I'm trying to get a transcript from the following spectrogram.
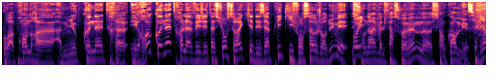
pour apprendre à, à mieux connaître euh, et reconnaître la végétation. C'est vrai qu'il y a des applis qui font ça aujourd'hui, mais Oui. si on arrive à le faire soi-même, euh, c'est encore mieux. C'est bien.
